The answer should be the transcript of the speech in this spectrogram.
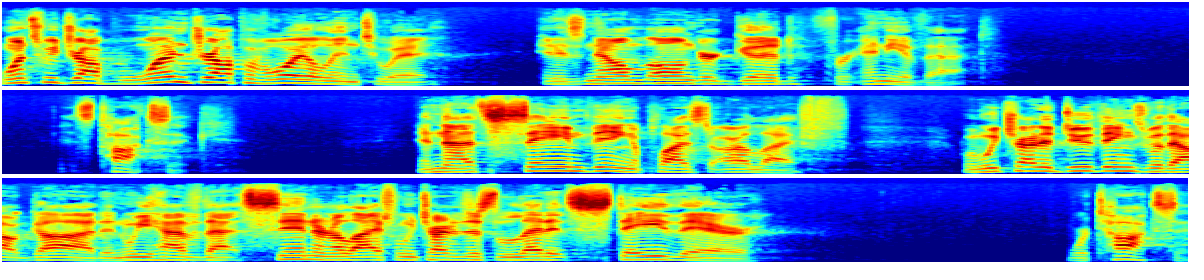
once we drop one drop of oil into it, it is no longer good for any of that. It's toxic. And that same thing applies to our life. When we try to do things without God and we have that sin in our life and we try to just let it stay there, we're toxic.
